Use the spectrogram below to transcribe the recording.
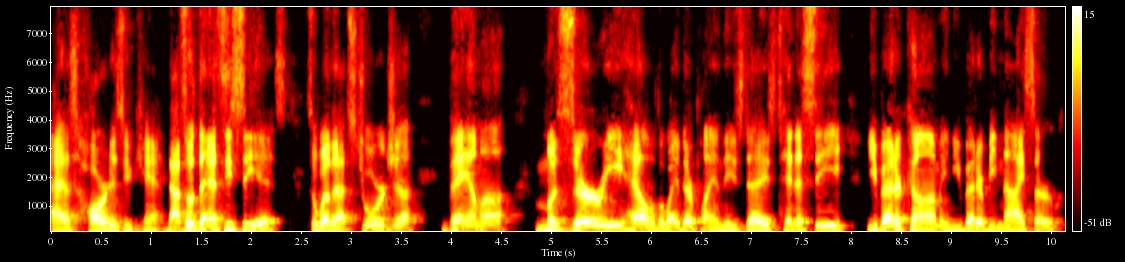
as hard as you can. That's what the SEC is. So whether that's Georgia, Bama, Missouri, hell, the way they're playing these days, Tennessee, you better come and you better be nice early.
